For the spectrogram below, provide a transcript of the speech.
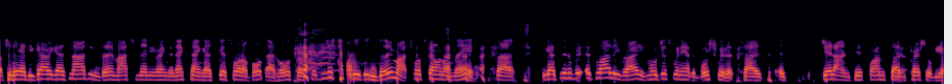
I said, "How'd you go?" He goes, "No, I didn't do much." And then he rang the next day and goes, "Guess what? I bought that horse." I said, "You just told me you didn't do much. What's going on there?" So he goes, "It'll be, "It's lowly rated, and we'll just went out the bush with it." So it, Jet owns this one, so the pressure will be.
